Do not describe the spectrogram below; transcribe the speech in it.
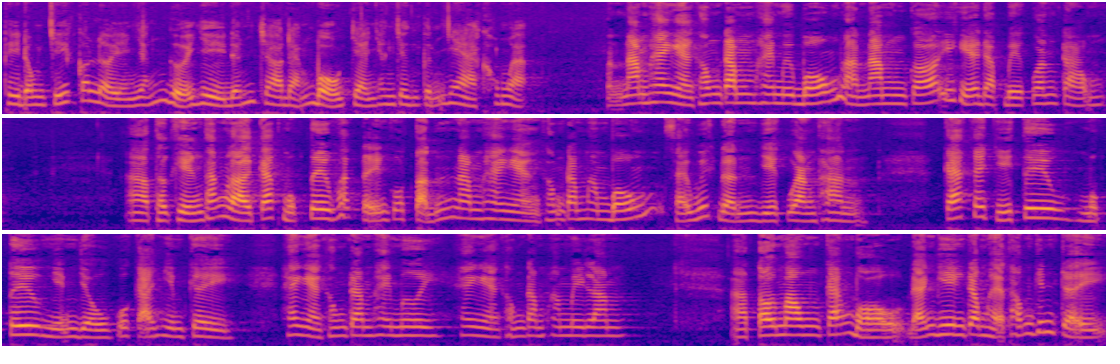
thì đồng chí có lời nhắn gửi gì đến cho đảng bộ và nhân dân tỉnh nhà không ạ? Năm 2024 là năm có ý nghĩa đặc biệt quan trọng. À, thực hiện thắng lợi các mục tiêu phát triển của tỉnh năm 2024 sẽ quyết định việc hoàn thành các cái chỉ tiêu, mục tiêu, nhiệm vụ của cả nhiệm kỳ 2020-2025. À, tôi mong cán bộ, đảng viên trong hệ thống chính trị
